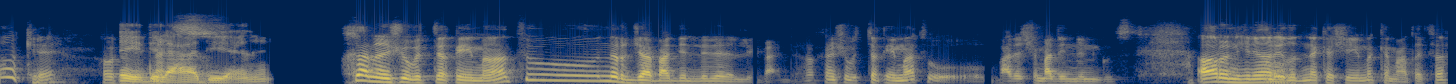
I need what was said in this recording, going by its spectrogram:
okay okay جيد إلى عادي يعني. خلينا نشوف التقييمات ونرجع بعدين لليله اللي بعدها. خلينا نشوف التقييمات وبعد عشان بعدين ننقز. آرون هناري ضد ناكاشيما كم اعطيته؟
